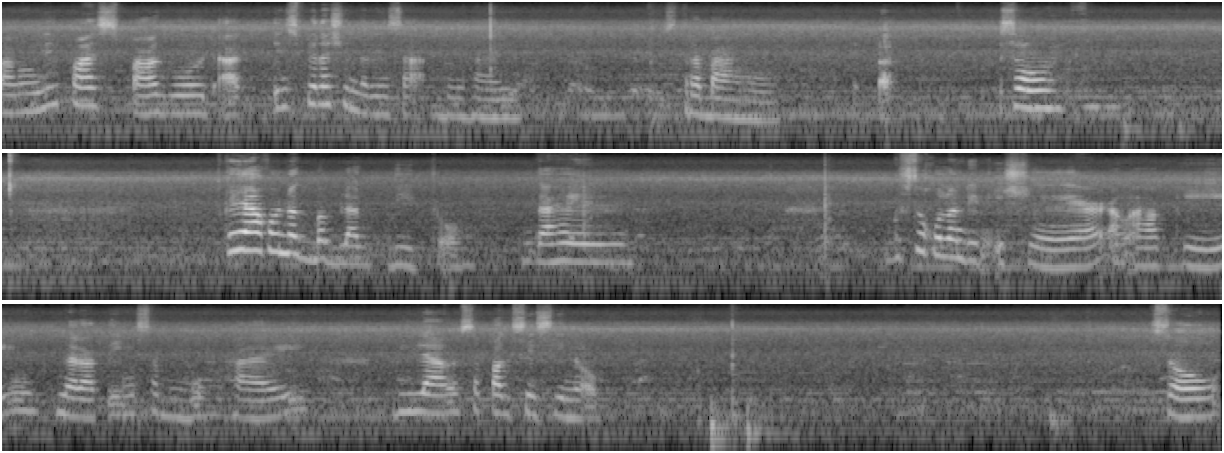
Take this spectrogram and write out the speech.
pang lipas, pagod, at inspirasyon na rin sa buhay sa trabaho. So, kaya ako nagbablog dito dahil gusto ko lang din i-share ang aking narating sa buhay bilang sa pagsisinop. So,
